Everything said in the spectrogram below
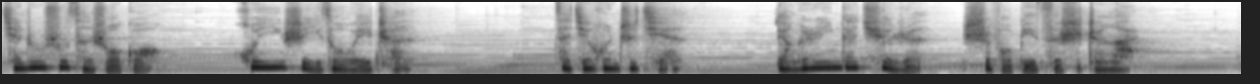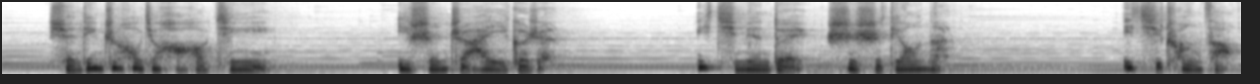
钱钟书曾说过，婚姻是一座围城，在结婚之前，两个人应该确认是否彼此是真爱，选定之后就好好经营，一生只爱一个人。一起面对世事刁难，一起创造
